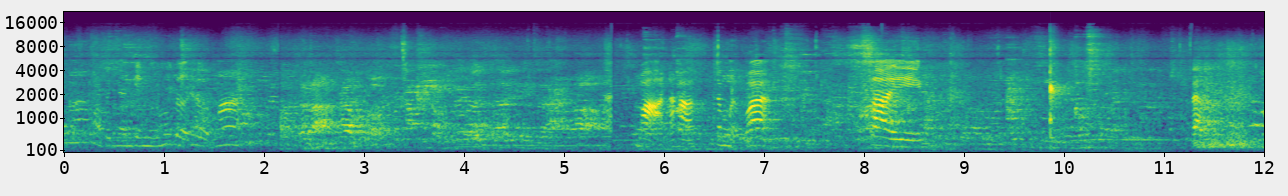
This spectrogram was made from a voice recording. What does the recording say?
ะมากอะเป็นกางเกงมือที่เลอะเทอะมากหวานนะคะจะเหมือนว่าใส่แบบก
